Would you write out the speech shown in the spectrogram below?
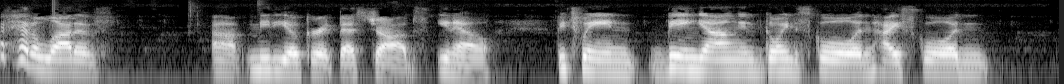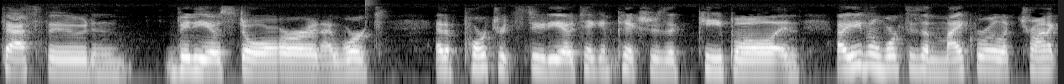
I've had a lot of uh, mediocre at best jobs, you know, between being young and going to school and high school and fast food and video store. And I worked at a portrait studio taking pictures of people. And I even worked as a microelectronic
